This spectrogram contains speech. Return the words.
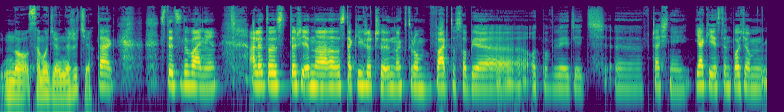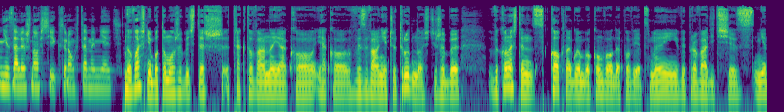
no, samodzielne życie. Tak, zdecydowanie. Ale to jest też jedna z takich rzeczy, na którą warto sobie odpowiedzieć wcześniej. Jaki jest ten poziom niezależności, którą chcemy mieć? No właśnie, bo to może być też traktowane jako, jako wyzwanie czy trudność, żeby wykonać ten skok na głęboką wodę, powiedzmy, i wyprowadzić się z, nie,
